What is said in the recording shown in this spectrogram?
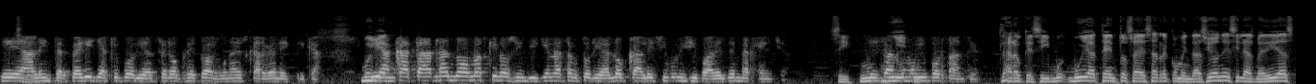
eh, a la intemperie ya que podrían ser objeto de alguna descarga eléctrica. Muy y bien. acatar las normas que nos indiquen las autoridades locales y municipales de emergencia. Sí, Es algo muy importante. Claro que sí, muy, muy atentos a esas recomendaciones y las medidas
